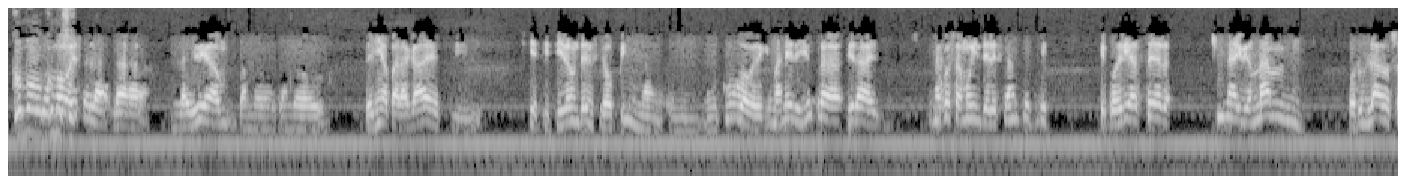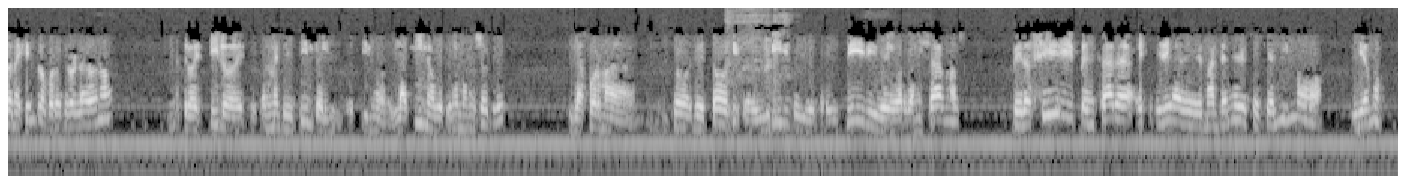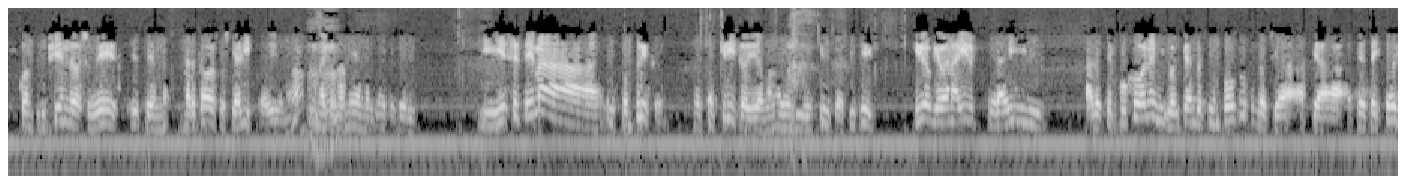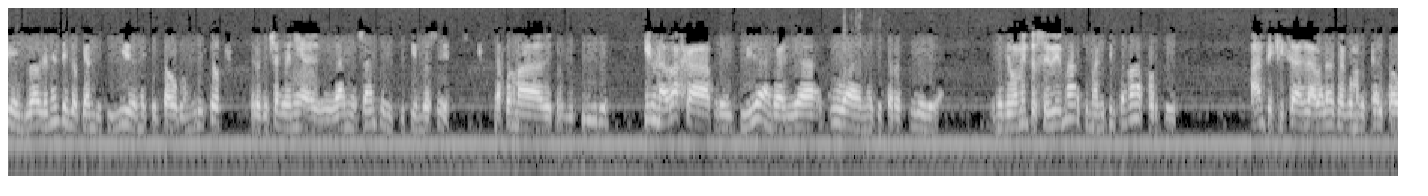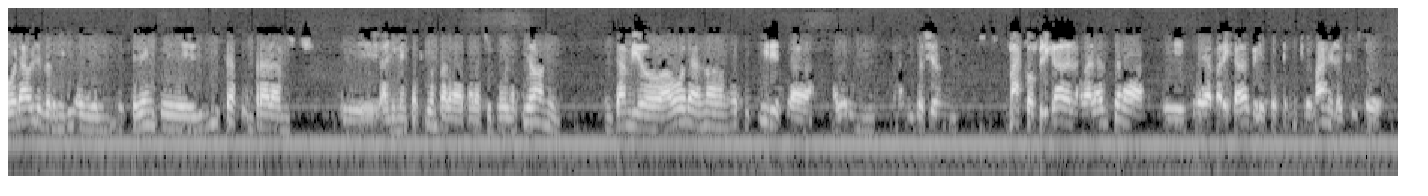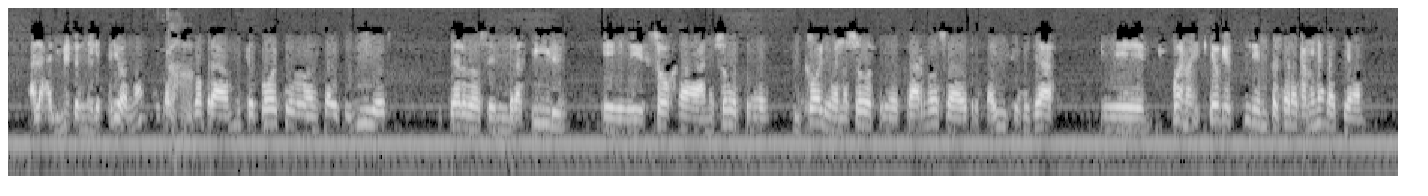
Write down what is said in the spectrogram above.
¿Cómo, cómo se... es la, la, la, idea cuando, cuando venía para acá es si, si existiera un Deng Xiaoping en, en Cuba, de qué manera, y otra era una cosa muy interesante que, que podría ser China y Vietnam, por un lado son ejemplos, por otro lado no. Nuestro estilo es totalmente distinto, el estilo latino que tenemos nosotros, y la forma de todo tipo de vivir y de producir y de organizarnos. Pero sí pensar esta idea de mantener el socialismo, digamos, construyendo a su vez este mercado socialista, digo, ¿no? Una economía de mercado socialista. Y ese tema es complejo, no está escrito, digamos, no hay escrito, así que creo que van a ir por ahí a los empujones y golpeándose un poco, pero hacia, hacia, hacia esta historia indudablemente es lo que han decidido en este Estado Congreso, pero que ya venía de años antes discutiéndose la forma de producir, tiene una baja productividad en realidad Cuba en lo que se refiere en este momento se ve más, se manifiesta más porque antes quizás la balanza comercial favorable permitía que el excedente de divisas compraran eh, alimentación para, para su población y en cambio ahora no, no existir esa haber una situación más complicada en la balanza eh, fue aparejada que le cueste mucho más el acceso a los alimentos en el exterior, ¿no? Se compra mucho pollo en Estados Unidos, cerdos en Brasil, eh, soja a nosotros, frijoles a nosotros, carroza a otros países, o sea, eh, bueno, creo que empezar a caminar hacia,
